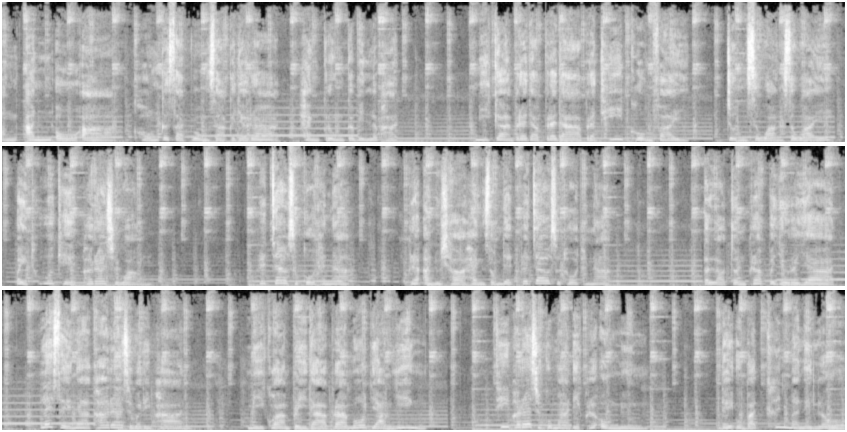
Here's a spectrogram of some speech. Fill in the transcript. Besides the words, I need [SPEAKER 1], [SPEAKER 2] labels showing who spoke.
[SPEAKER 1] วังอันโออา ของกษัตริย์วงศากยราช แห่งกรุงกบิลพัทมีการประดับประดาประทีปโคมไฟ จนสว่างสวัยไปทั่วเขตพระราชวัง พระเจ้าสุโกธนะ พระอนุชาแห่งสมเด็จพระเจ้าสุโธธนะ ตลอดจนพระประยุรญาตและเสนาข้าราชบริพาร มีความปรีดาปราโมทอย่างยิ่ง ที่พระราชกุมารอีกพระองค์หนึ่ง ได้อุบัติขึ้นมาในโลก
